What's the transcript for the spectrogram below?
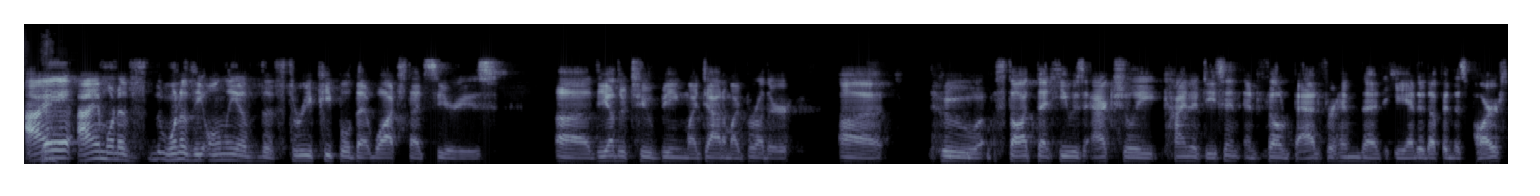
i i am one of one of the only of the three people that watched that series uh, the other two being my dad and my brother uh, who thought that he was actually kind of decent and felt bad for him that he ended up in this part.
